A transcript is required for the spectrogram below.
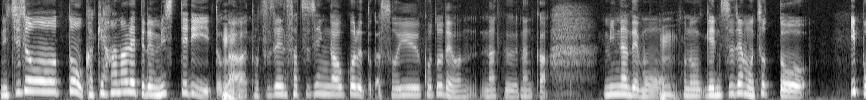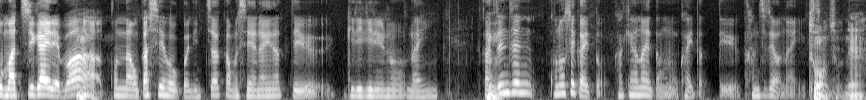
日常とかけ離れてるミステリーとか、突然殺人が起こるとかそういうことではなくなんかみんなでも、うん。この現実でもちょっと一歩間違えれば、こんなおかしい方向に行っちゃうかもしれないなっていうギリギリのラインだから全然この世界とかけ離れたものを書いたっていう感じではないそうなんですよね。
